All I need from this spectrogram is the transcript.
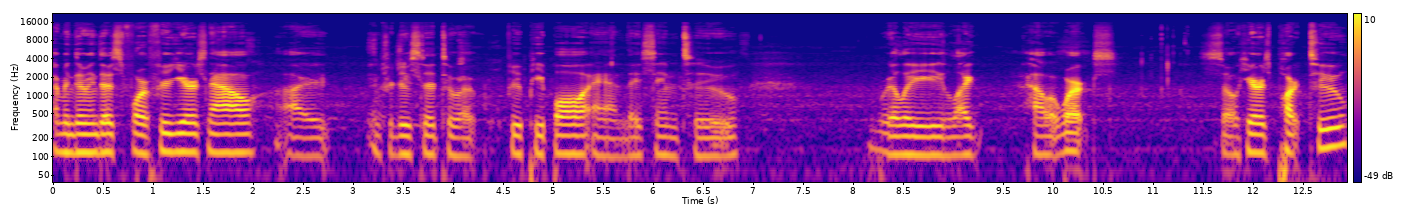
I've been doing this for a few years now. I introduced it to a few people and they seem to really like how it works. So here's part two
